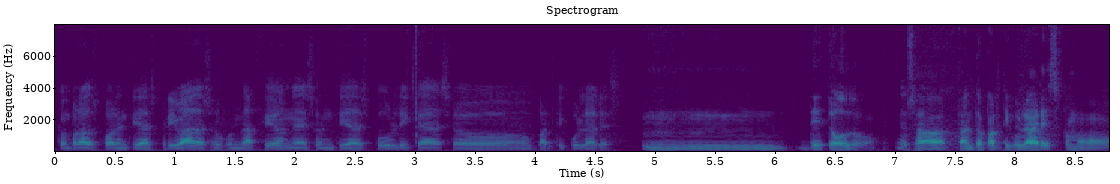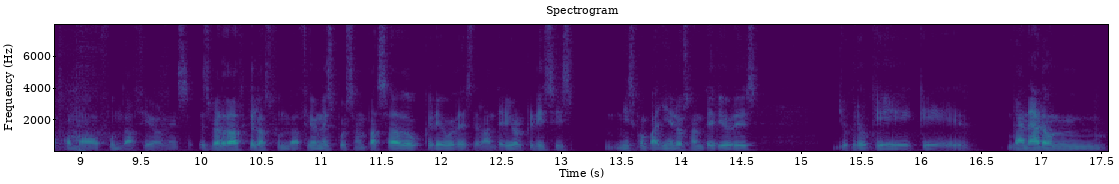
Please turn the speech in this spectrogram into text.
comprados por entidades privadas o fundaciones o entidades públicas o particulares? Mm, de todo, o sea, tanto particulares como, como, fundaciones. Es verdad que las fundaciones pues han pasado, creo, desde la anterior crisis. Mis compañeros anteriores, yo creo que, que ganaron,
